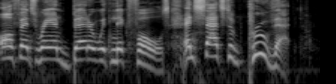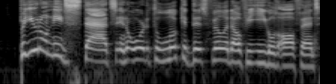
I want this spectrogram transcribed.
offense ran better with Nick Foles, and stats to prove that. But you don't need stats in order to look at this Philadelphia Eagles offense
